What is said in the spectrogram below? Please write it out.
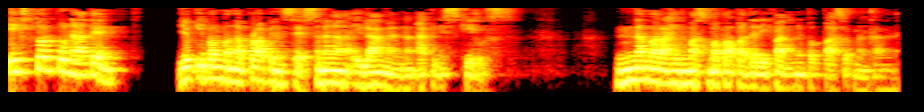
Explore po natin yung ibang mga provinces na nangangailangan ng ating skills na marahil mas mapapadali pa ang inyong pagpasok ng Canada.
